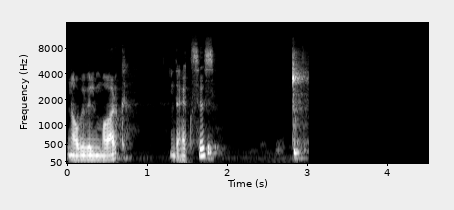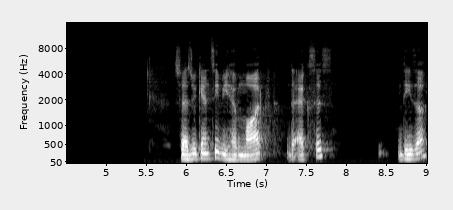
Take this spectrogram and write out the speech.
now we will mark the axis. So as you can see we have marked the axis. These are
